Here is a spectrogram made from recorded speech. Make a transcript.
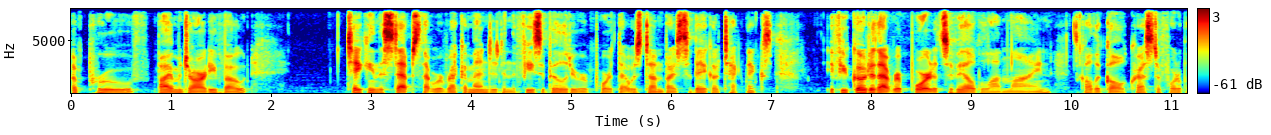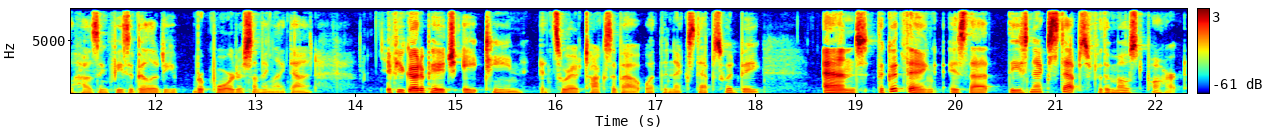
approve by a majority vote taking the steps that were recommended in the feasibility report that was done by Sebago Technics. If you go to that report, it's available online. It's called the Gullcrest Affordable Housing Feasibility Report or something like that. If you go to page 18, it's where it talks about what the next steps would be. And the good thing is that these next steps, for the most part,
